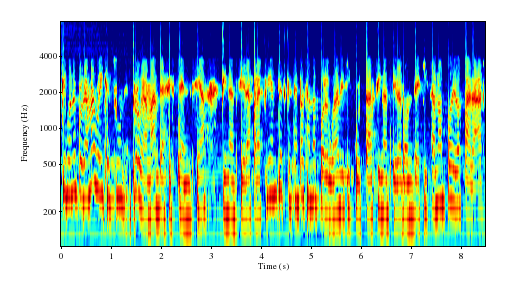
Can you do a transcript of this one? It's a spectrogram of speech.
Sí, bueno, el programa REACH es un programa de asistencia financiera para clientes que estén pasando por alguna dificultad financiera donde quizá no han podido pagar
